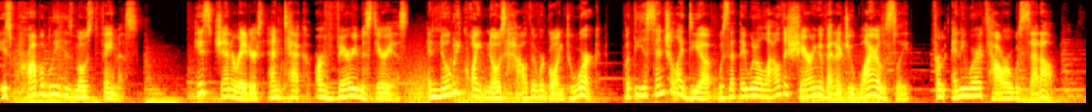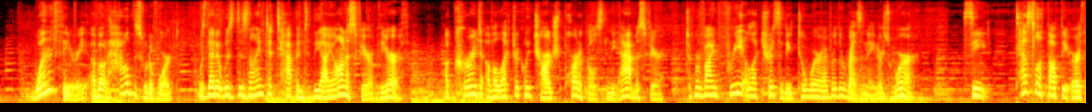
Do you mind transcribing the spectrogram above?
is probably his most famous. His generators and tech are very mysterious and nobody quite knows how they were going to work. But the essential idea was that they would allow the sharing of energy wirelessly from anywhere a tower was set up. One theory about how this would have worked was that it was designed to tap into the ionosphere of the earth, a current of electrically charged particles in the atmosphere to provide free electricity to wherever the resonators were. See, Tesla thought the earth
